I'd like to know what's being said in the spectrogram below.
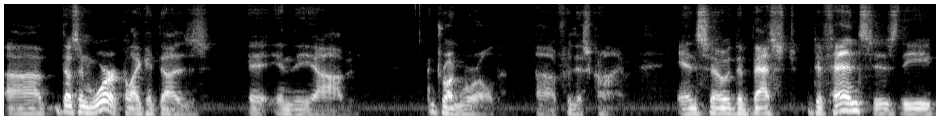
uh, doesn't work like it does in the um, drug world uh, for this crime. And so the best defense is the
